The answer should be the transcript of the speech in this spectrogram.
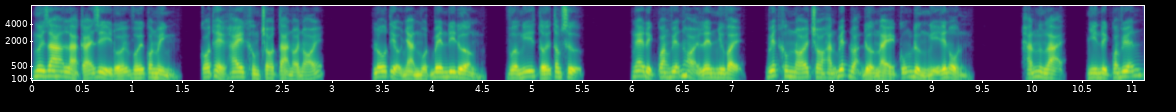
ngươi ra là cái gì đối với con mình, có thể hay không cho ta nói nói? Lô tiểu nhàn một bên đi đường, vừa nghĩ tới tâm sự. Nghe địch quang viễn hỏi lên như vậy, biết không nói cho hắn biết đoạn đường này cũng đừng nghĩ yên ổn. Hắn ngừng lại, nhìn địch quang viễn,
